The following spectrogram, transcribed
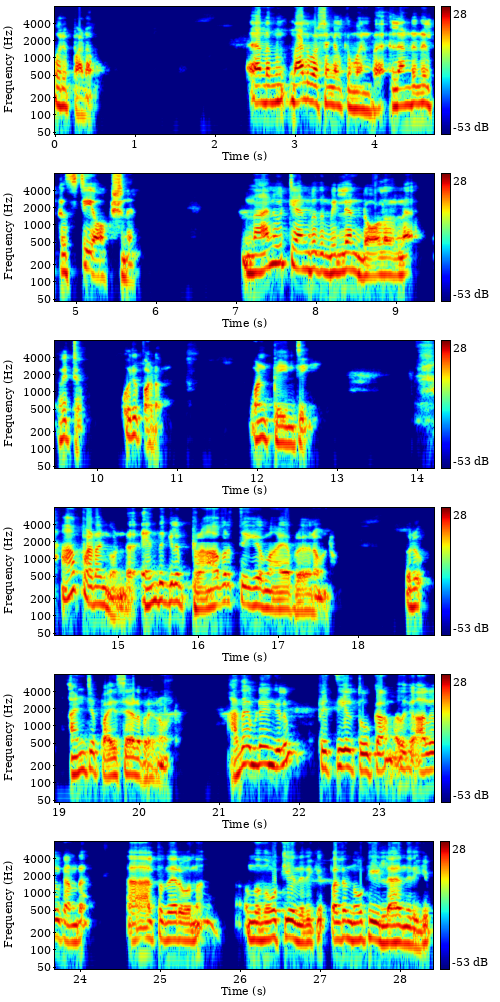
ഒരു പടം. നാല് വർഷങ്ങൾക്ക് മുൻപ് ലണ്ടനിൽ ക്രിസ്റ്റി ഓപ്ഷനിൽ നാനൂറ്റി അൻപത് മില്യൺ ഡോളറിന് വിറ്റു. ഒരു പടം. വൺ പെയിന്റിങ് ആ പടം കൊണ്ട് എന്തെങ്കിലും പ്രാവർത്തികമായ പ്രയോജനമുണ്ടോ? ഒരു അഞ്ച് പൈസയുടെ പ്രയോജനമുണ്ട്? അതെവിടെയെങ്കിലും ഭിത്തിയിൽ തൂക്കാം. അത് ആളുകൾ കണ്ട് അല്പനേരം ഒന്ന് ഒന്ന് നോക്കിയെന്നിരിക്കും. പലരും നോക്കിയില്ല എന്നിരിക്കും.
